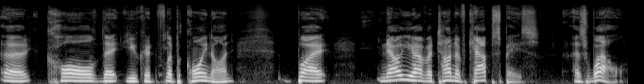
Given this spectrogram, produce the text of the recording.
a call that you could flip a coin on, but now you have a ton of cap space as well.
